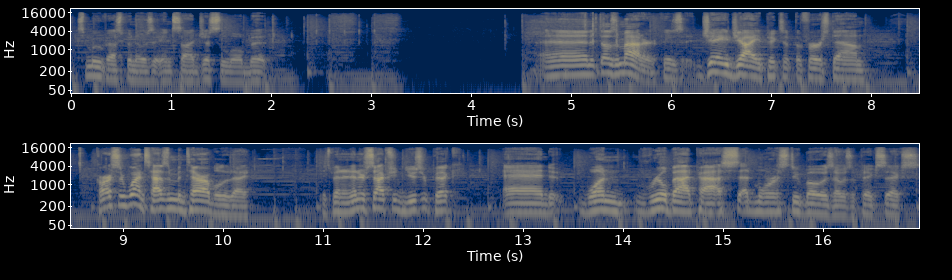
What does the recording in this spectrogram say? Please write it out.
Let's move Espinoza inside just a little bit. And it doesn't matter because Ajayi picks up the first down. Carson Wentz hasn't been terrible today. It's been an interception, user pick, and one real bad pass at Morris Dubose. That was a pick six.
